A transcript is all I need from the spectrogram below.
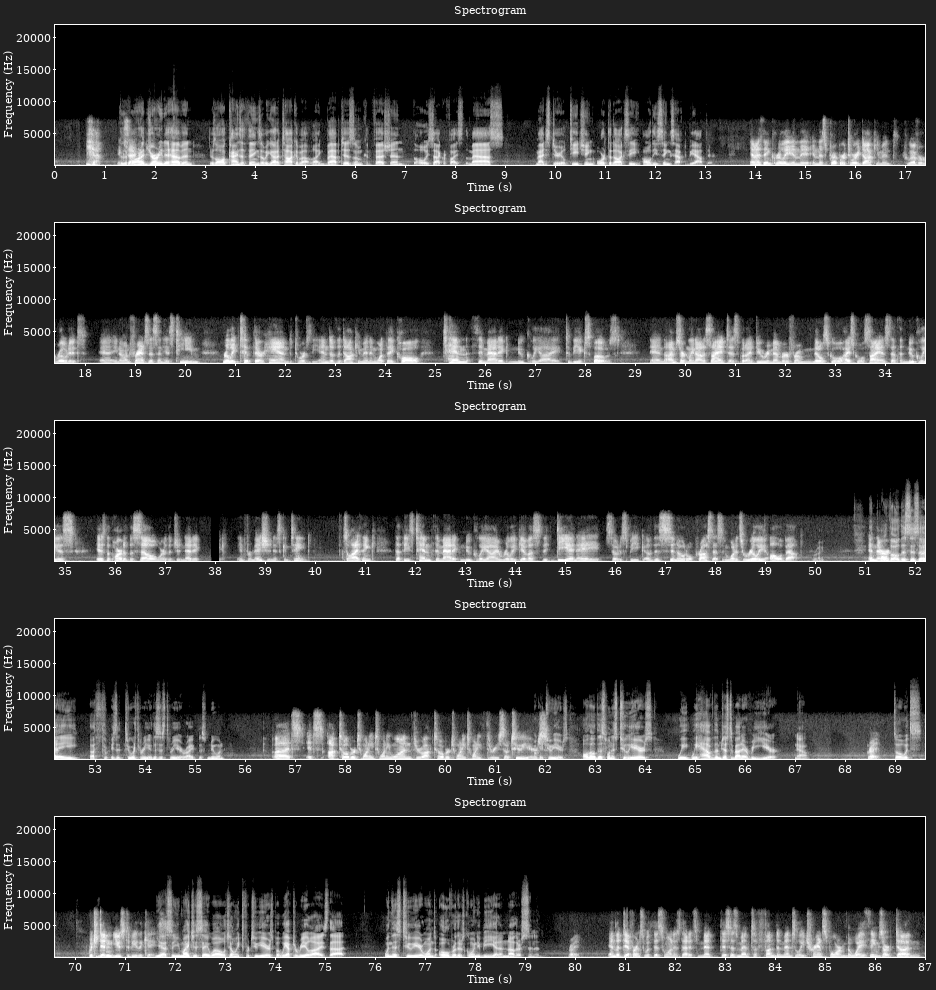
Yeah, Because if we're on a journey to heaven, there's all kinds of things that we got to talk about, like baptism, confession, the holy sacrifice of the Mass, magisterial teaching, orthodoxy. All these things have to be out there. And I think really in the in this preparatory document, whoever wrote it, uh, you know, and Francis and his team really tipped their hand towards the end of the document in what they call 10 thematic nuclei to be exposed. And I'm certainly not a scientist, but I do remember from middle school, high school science that the nucleus is the part of the cell where the genetic information is contained. So I think that these 10 thematic nuclei really give us the DNA, so to speak, of this synodal process and what it's really all about. Right. And, and although this is a, a th- is it two or three year? This is three year, right? This new one. Uh, it's it's October 2021 through October 2023, so two years. Okay, two years. Although this one is two years, we we have them just about every year now. Right. So it's which didn't used to be the case. Yeah, so you might just say, well, it's only for two years, but we have to realize that when this two year one's over, there's going to be yet another synod. Right. And the difference with this one is that it's meant this is meant to fundamentally transform the way things are done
